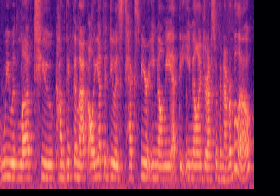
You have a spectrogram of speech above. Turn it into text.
we would love to come pick them up. All you have to do is text me or email me at the email address or the number below.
